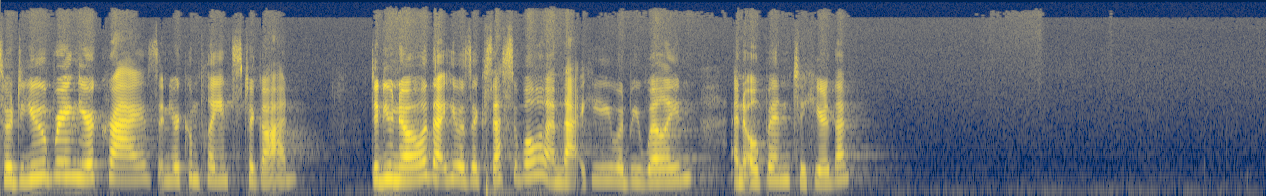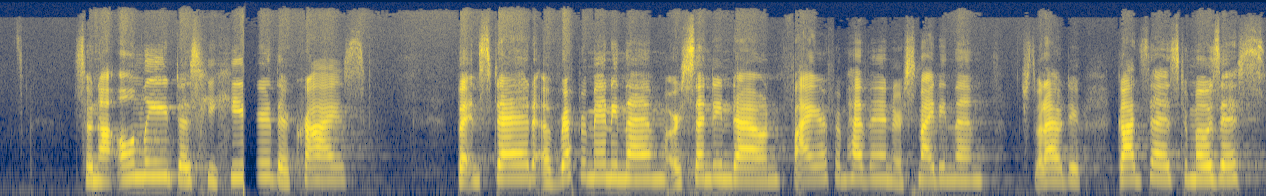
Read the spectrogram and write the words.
So, do you bring your cries and your complaints to God? Did you know that He was accessible and that He would be willing and open to hear them? So, not only does He hear their cries, but instead of reprimanding them or sending down fire from heaven or smiting them, which is what I would do, God says to Moses,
